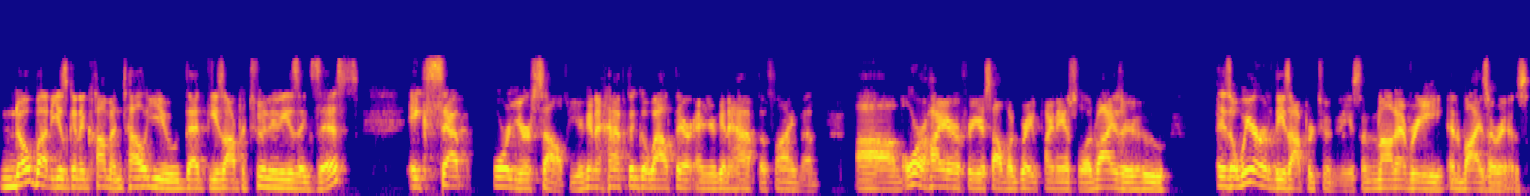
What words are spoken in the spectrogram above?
Nobody is going to come and tell you that these opportunities exist except for yourself. You're going to have to go out there and you're going to have to find them. Um, or hire for yourself a great financial advisor who is aware of these opportunities and not every advisor is.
